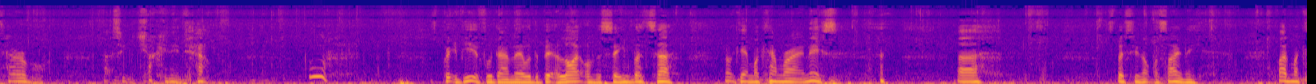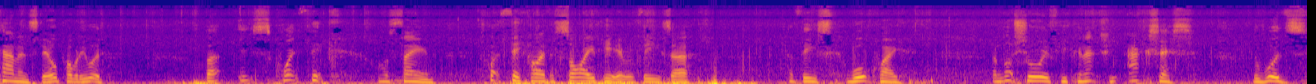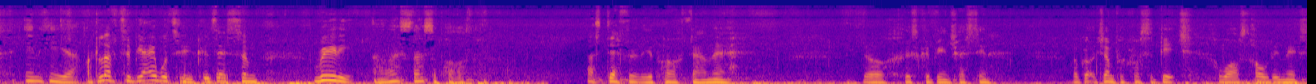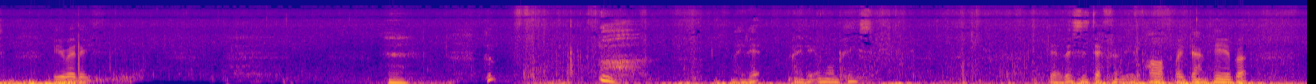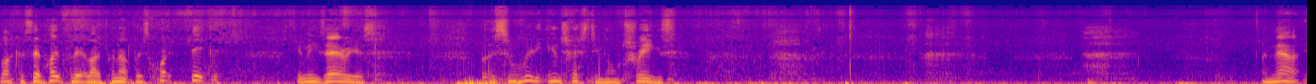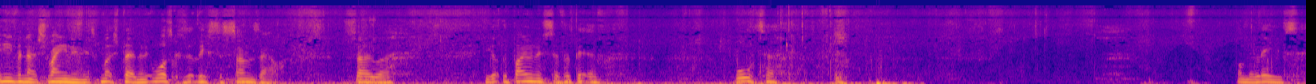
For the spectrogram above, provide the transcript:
Terrible. Absolutely chucking it down. It's pretty beautiful down there with a bit of light on the scene, but uh, not getting my camera out in this. uh, especially not my Sony. If I had my Canon still, probably would. But it's quite thick, I was saying quite thick either side here of these uh, of these walkway. I'm not sure if you can actually access the woods in here. I'd love to be able to because there's some really oh that's that's a path. That's definitely a path down there. Oh, this could be interesting. I've got to jump across a ditch whilst holding this. Are you ready? Oh made it one piece. Yeah, this is definitely a pathway down here, but like I said, hopefully it'll open up, but it's quite thick in these areas. But there's some really interesting old trees. And now, even though it's raining, it's much better than it was because at least the sun's out. So uh, you got the bonus of a bit of water on the leaves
